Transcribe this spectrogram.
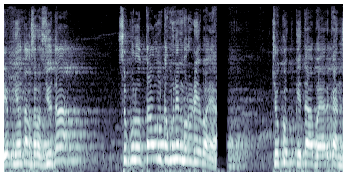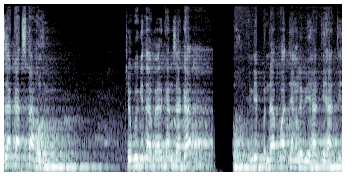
Dia punya utang 100 juta, 10 tahun kemudian baru dia bayar. Cukup kita bayarkan zakat setahun. Cukup kita bayarkan zakat. Ini pendapat yang lebih hati-hati.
